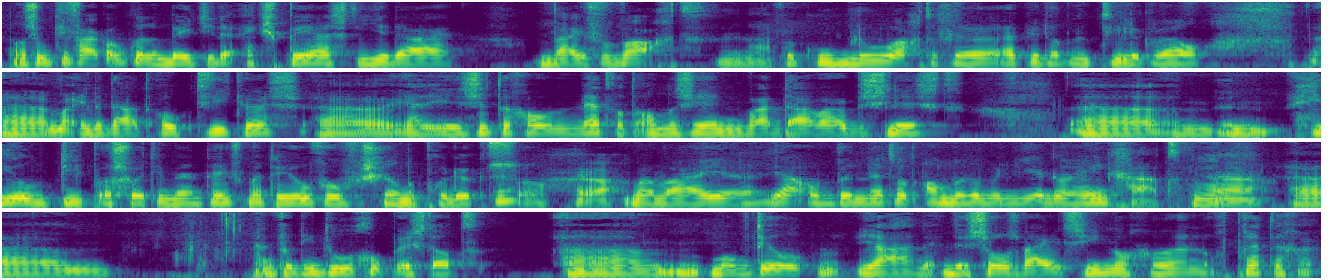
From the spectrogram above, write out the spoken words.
Dan zoek je vaak ook wel een beetje de experts die je daarbij verwacht. Nou, voor Coolblue-achtige heb je dat natuurlijk wel. Uh, maar inderdaad ook tweakers. ja, je zit er gewoon net wat anders in. Waar, daar waar beslist uh, een, een, heel diep assortiment heeft met heel veel verschillende producten. Zo, ja. Maar waar je ja, op een net wat andere manier doorheen gaat. Ja. Um, en voor die doelgroep is dat um, momenteel, ja, dus zoals wij het zien, nog, uh, nog prettiger.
